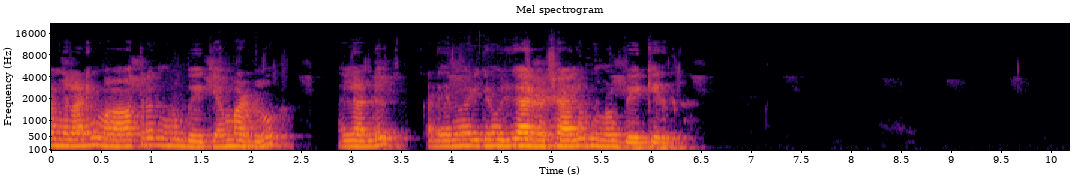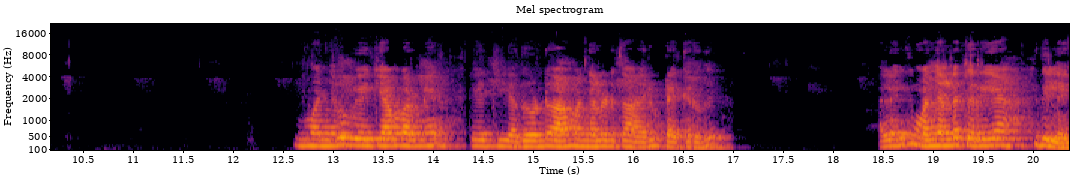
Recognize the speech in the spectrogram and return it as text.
മഞ്ഞളാണെങ്കിൽ മാത്രമേ നിങ്ങൾ ഉപയോഗിക്കാൻ പാടുള്ളൂ. അല്ലാണ്ട് കടയിൽ നിന്ന് മേടിക്കണ ഒരു കാരണവശാലും നിങ്ങൾ ഉപയോഗിക്കരുത്. മഞ്ഞൾ ഉപയോഗിക്കാൻ പറഞ്ഞ് ചേച്ചി അതുകൊണ്ട് ആ മഞ്ഞളെടുത്ത് ആരും ഇട്ടേക്കരുത്. അല്ലെങ്കിൽ മഞ്ഞളുടെ ചെറിയ ഇതില്ലേ?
